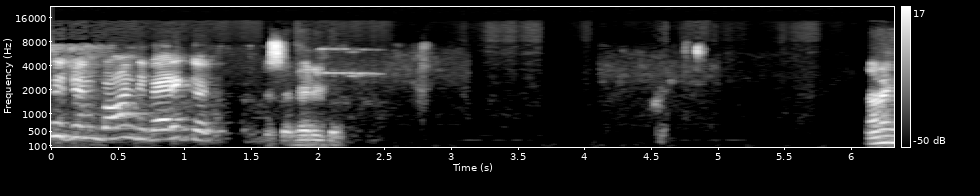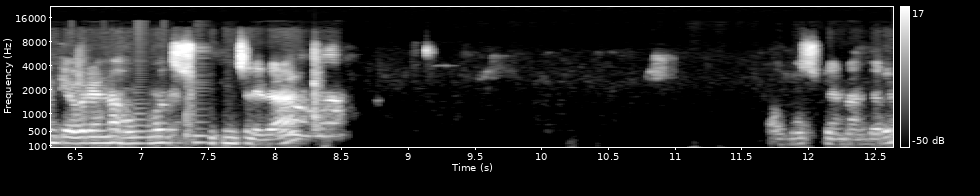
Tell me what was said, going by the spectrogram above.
సుజన్ బాగుంది వెరీ గుడ్ వెరీ గుడ్ నాన్న ఇంకెవరైనా హోంవర్క్స్ చూపించలేదా? ఆల్మోస్ట్ టెన్ అందరు.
